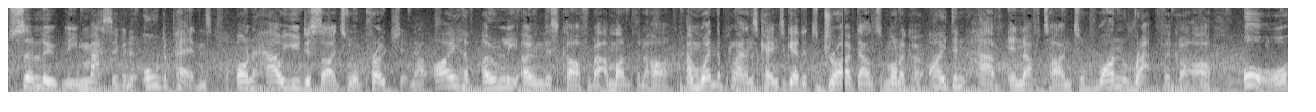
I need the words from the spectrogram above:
absolutely massive, and it all depends on how you decide to approach it. Now, I have only owned this car for about a month and a half, and when the plans came together to drive down to Monaco, I didn't have enough time to one, wrap the car, or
